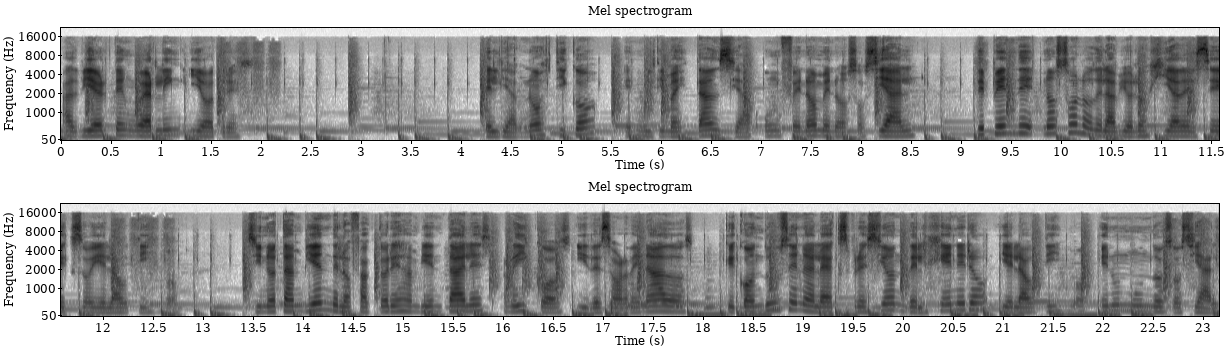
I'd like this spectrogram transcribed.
advierten Werling y otros. El diagnóstico, en última instancia un fenómeno social, depende no solo de la biología del sexo y el autismo, sino también de los factores ambientales ricos y desordenados que conducen a la expresión del género y el autismo en un mundo social.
